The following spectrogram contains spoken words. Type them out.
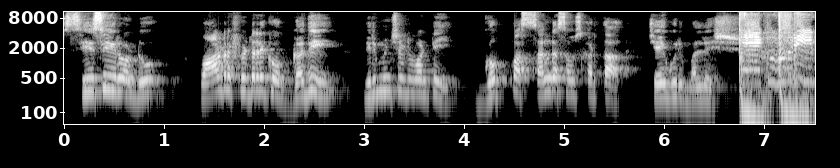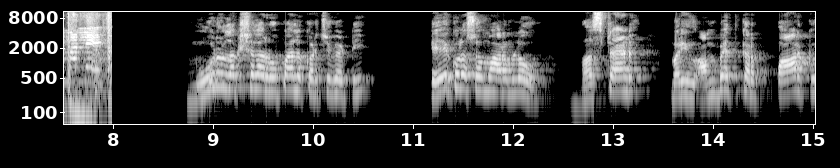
CC road water ఫిల్టర్కి ఒక గది నిర్మించినటువంటి గొప్ప సంఘ సంస్కర్త చేగురి మల్లేష్. మూడు లక్షల రూపాయలు ఖర్చు పెట్టి టేకుల సోమవారంలో బస్ స్టాండ్ మరియు అంబేద్కర్ పార్క్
